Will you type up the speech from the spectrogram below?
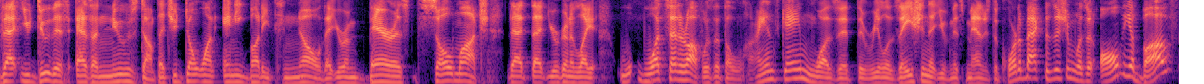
that you do this as a news dump that you don't want anybody to know that you're embarrassed so much that that you're going to like what set it off? Was it the lions game? Was it the realization that you've mismanaged the quarterback position? Was it all the above?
